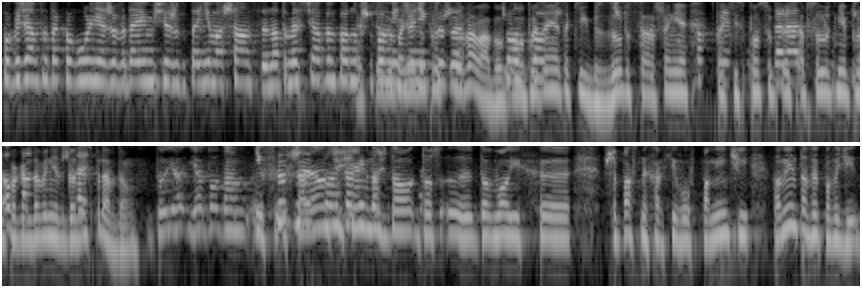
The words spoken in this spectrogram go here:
powiedziałam to tak ogólnie, że wydaje mi się, że tutaj nie ma szansy. Natomiast chciałabym panu Ja przypomnieć, że pani niektórzy. doprecyzowała, bo członkowie- opowiadanie takich bzdur, starszenie w taki sposób to jest absolutnie propagandowe, niezgodne z prawdą. To ja, ja dodam, Niektórzy starając się sięgnąć do, do, do moich e, przepasnych archiwów pamięci, pamiętam wypowiedzi,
